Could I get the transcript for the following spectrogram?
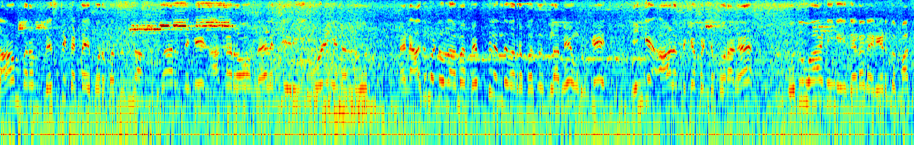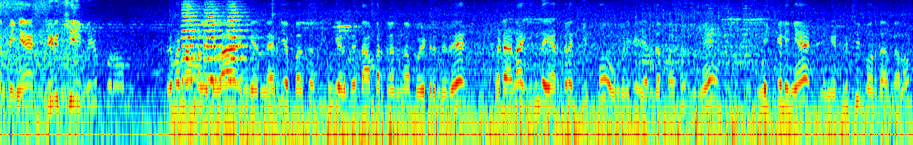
தாம்பரம் பெஸ்ட்டு கட்டாய் போகிற பஸ்ஸஸ் தான். உதாரணத்துக்கு அகரம் வேளச்சேரி கோழிங்கநல்லூர் அண்ட் அது மட்டும் இல்லாமல் மெப்ஸ்லேருந்து வர்ற பஸ்ஸஸ் எல்லாமே உங்களுக்கு இங்கே ஆளை பிக்கப் பண்ணிட்டு போகிறாங்க பொதுவாக நீங்கள் இந்த இடம் நிறைய இடத்துல பார்த்துருப்பீங்க. திருச்சி விழுப்புரம் திருவண்ணாமலைக்கெல்லாம் இங்கே நிறைய பஸ்ஸஸ் இங்கேருந்து தாம்பரத்துலேருந்து தான் போயிட்டு இருந்தது. பட் ஆனால் இந்த இடத்துல இப்போது உங்களுக்கு எந்த பஸ்ஸஸுமே நிற்கலிங்க நீங்கள் திருச்சி போகிறதா இருந்தாலும்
